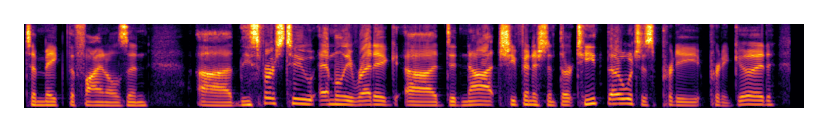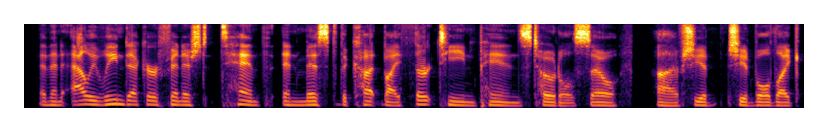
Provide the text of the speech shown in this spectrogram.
to make the finals. And uh, these first two, Emily Reddig uh, did not. She finished in 13th though, which is pretty pretty good. And then Ali Leendecker finished 10th and missed the cut by 13 pins total. So uh, if she had she had bowled like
